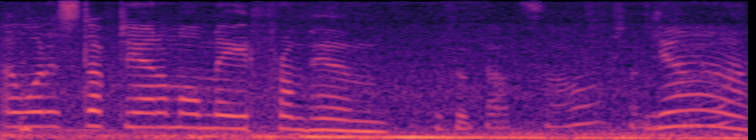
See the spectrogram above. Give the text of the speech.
I want a stuffed animal made from him. Is it that soft? Yeah.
